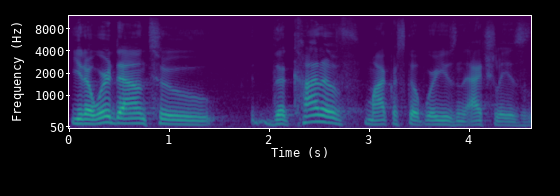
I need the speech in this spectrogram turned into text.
you know, we're down to the kind of microscope we're using actually is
